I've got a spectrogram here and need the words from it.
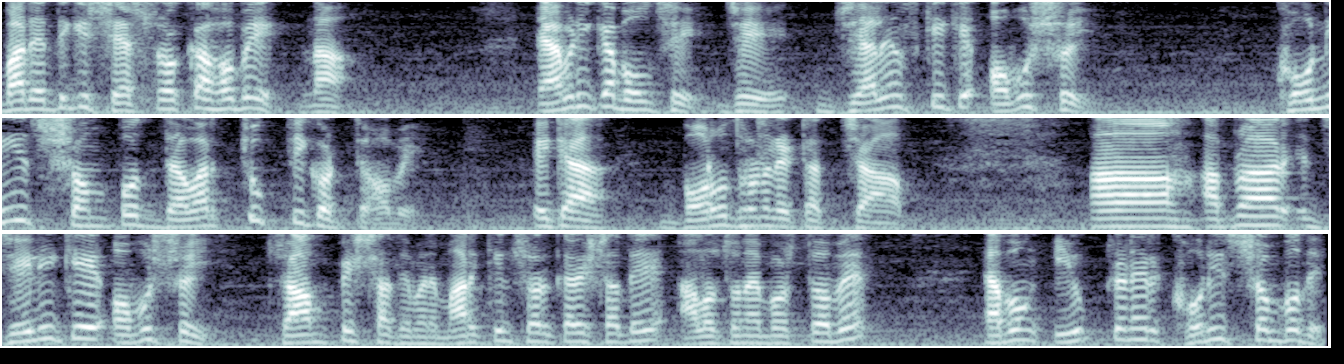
বাট এতে কি শেষ রক্ষা হবে? না। আমেরিকা বলছে যে জ্যালেন্সকিকে অবশ্যই খনিজ সম্পদ দেওয়ার চুক্তি করতে হবে। এটা বড় ধরনের একটা চাপ। আপনার জেলিকে অবশ্যই ট্রাম্পের সাথে মানে মার্কিন সরকারের সাথে আলোচনায় বসতে হবে এবং ইউক্রেনের খনিজ সম্পদে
